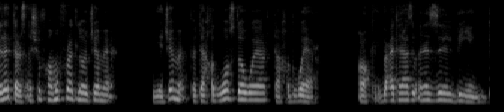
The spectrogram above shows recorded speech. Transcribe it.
the letters أشوفها مفرد لو جمع. هي جمع فتاخذ was the were تاخذ were. okay بعدها لازم أنزل ال being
